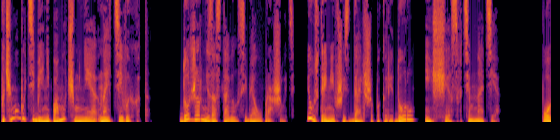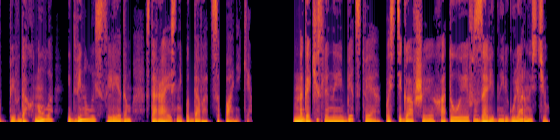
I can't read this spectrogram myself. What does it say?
Почему бы тебе не помочь мне найти выход?» Доджер не заставил себя упрашивать и, устремившись дальше по коридору, исчез в темноте. Поппи вдохнула и двинулась следом, стараясь не поддаваться панике. Многочисленные бедствия, постигавшие Хатуэев с завидной регулярностью,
